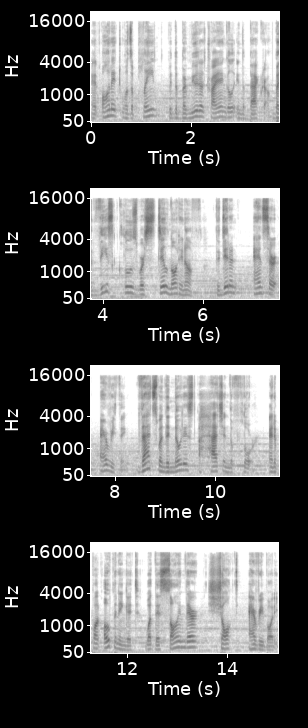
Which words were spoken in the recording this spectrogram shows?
and on it was a plane with the Bermuda Triangle in the background. But these clues were still not enough. They didn't answer everything. That's when they noticed a hatch in the floor. And upon opening it, what they saw in there shocked everybody.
